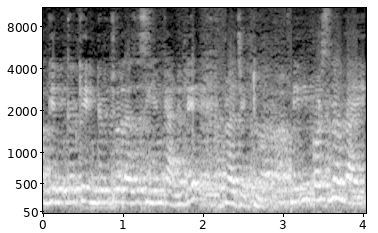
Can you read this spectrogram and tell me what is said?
ਅੱਗੇ ਨਿਕਲ ਕੇ individual as a CM candidate project ਹੋ ਮੇਰੀ ਪਰਸਨਲ ਰਾਏ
